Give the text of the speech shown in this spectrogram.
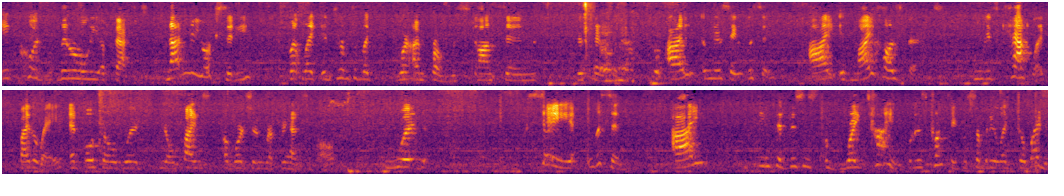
it could literally affect not in New York City, but like in terms of like where I'm from, Wisconsin, this kind of thing. So I am going to say, listen, I if my husband who is Catholic, by the way, and also would, you know, find abortion reprehensible, would say, listen, I think that this is a great time for this country for somebody like Joe Biden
